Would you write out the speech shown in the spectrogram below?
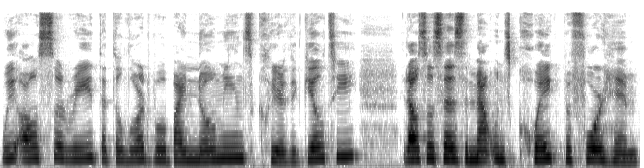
We also read that the Lord will by no means clear the guilty. It also says the mountains quake before him,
